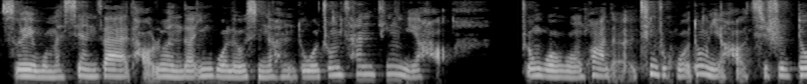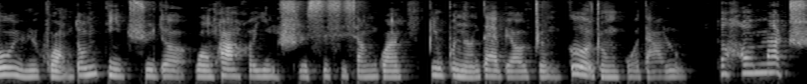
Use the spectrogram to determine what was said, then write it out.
所以我们现在讨论的英国流行的很多中餐厅也好，中国文化的庆祝活动也好，其实都与广东地区的文化和饮食息息相关，并不能代表整个中国大陆。So how much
